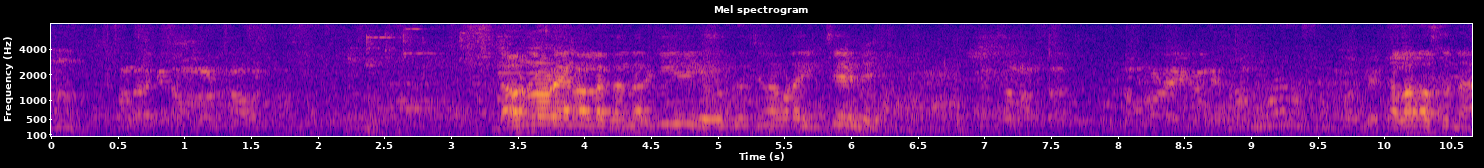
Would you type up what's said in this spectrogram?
ఉమ్. డౌన్లోడ్ అయిన వాళ్ళకి అందరికీ ఎవరికి వచ్చినా కూడా ఇచ్చేయండి. ఓకే కలర్ వస్తుందా?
